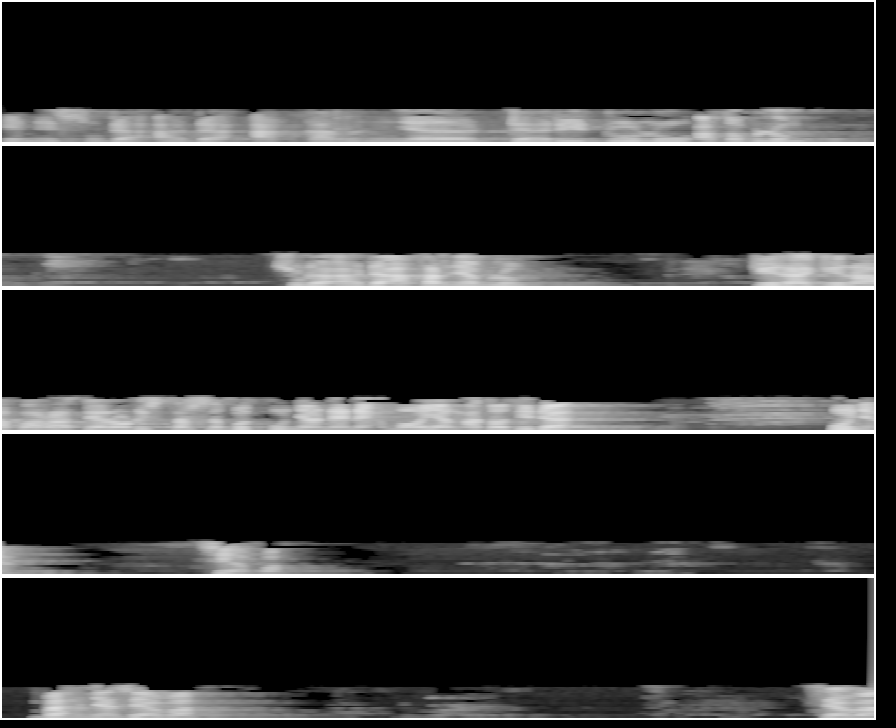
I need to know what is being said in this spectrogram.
Ini sudah ada akarnya dari dulu atau belum? Sudah ada akarnya belum? Kira-kira para teroris tersebut punya nenek moyang atau tidak? Punya. Siapa? Mbahnya siapa? Siapa?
